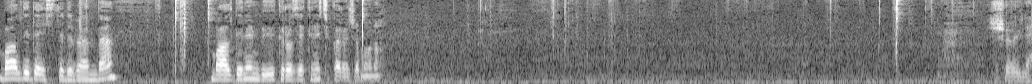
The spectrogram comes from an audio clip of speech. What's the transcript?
Baldi de istedi benden. Baldi'nin büyük rozetini çıkaracağım ona. Şöyle.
